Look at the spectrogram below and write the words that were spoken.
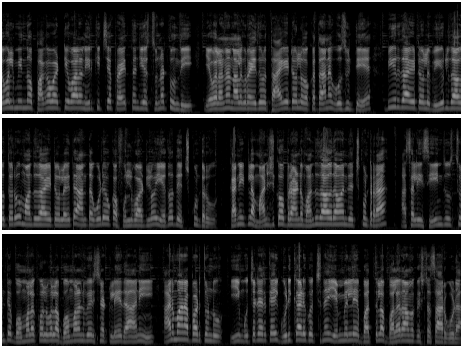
ఎవరి మీదో పగబట్టి వాళ్ళని ఇరికిచ్చే ప్రయత్నం చేస్తున్నట్టు ఉంది ఎవరన్నా నలుగురు ఐదుగురు తాగేటోళ్ళు ఒక తానే కూర్చుంటే బీరు తాగేటోళ్ళు బీర్లు తాగుతారు మందు తాగేటోళ్ళు అయితే అంత కూడా ఒక ఫుల్ బాటిల్ ఏదో తెచ్చుకుంటారు. కానీ ఇట్లా మనిషికో బ్రాండ్ మందు తాగుదామని తెచ్చుకుంటారా? అసలు ఈ సీన్ చూస్తుంటే బొమ్మల కొలువుల బొమ్మలను వేసినట్టు లేదా అని అనుమానపడుతుండు. ఈ ముచ్చటరికై గుడికాడికి వచ్చిన ఎమ్మెల్యే బత్తుల బలరామకృష్ణ సార్ కూడా.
